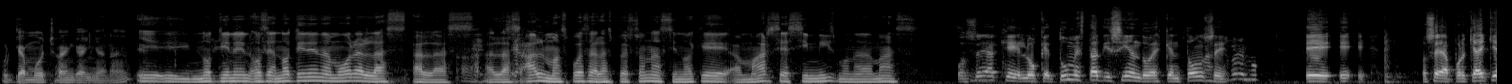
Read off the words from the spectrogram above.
Porque a muchos engañarán. Y, no tienen, o sea, no tienen amor a las, a las, a las almas, pues, a las personas, sino que amarse a sí mismo nada más. O sea que lo que tú me estás diciendo es que entonces eh, eh, o sea, porque hay que,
